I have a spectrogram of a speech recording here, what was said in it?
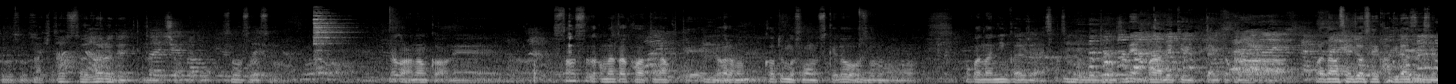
そうそうそう。まあ、人それぞれでなんでしょうけどそうそうそう。だからなんかねスタンスが前から変わってなくて、だからまあカートゥもそうなんですけど、その他何人かいるじゃないですか、その当時ねバーベキュー行ったりとか、まあ、男性女性限らずですよ、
